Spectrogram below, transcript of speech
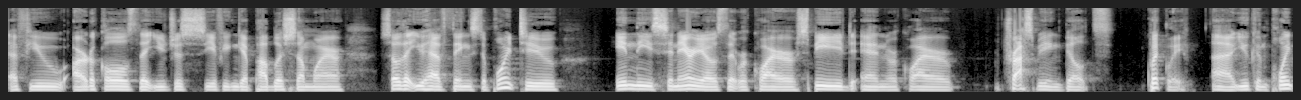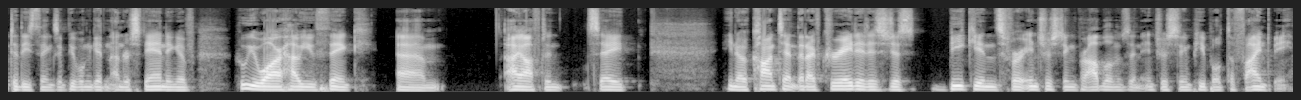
a few articles that you just see if you can get published somewhere, so that you have things to point to in these scenarios that require speed and require trust being built quickly uh, you can point to these things and people can get an understanding of who you are, how you think. Um, I often say, you know, content that I've created is just beacons for interesting problems and interesting people to find me.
